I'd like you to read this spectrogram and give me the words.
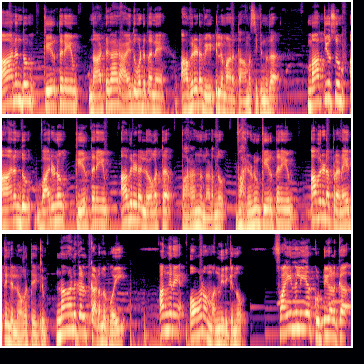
ആനന്ദും കീർത്തനയും നാട്ടുകാരായതുകൊണ്ട് തന്നെ അവരുടെ വീട്ടിലുമാണ് താമസിക്കുന്നത്. മാത്യൂസും ആനന്ദും വരുണും കീർത്തനയും അവരുടെ ലോകത്ത് പറന്നു നടന്നു. വരുണും കീർത്തനയും അവരുടെ പ്രണയത്തിന്റെ ലോകത്തേക്കും നാളുകൾ കടന്നുപോയി. അങ്ങനെ ഓണം വന്നിരിക്കുന്നു. ഫൈനൽ ഇയർ കുട്ടികൾക്ക്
